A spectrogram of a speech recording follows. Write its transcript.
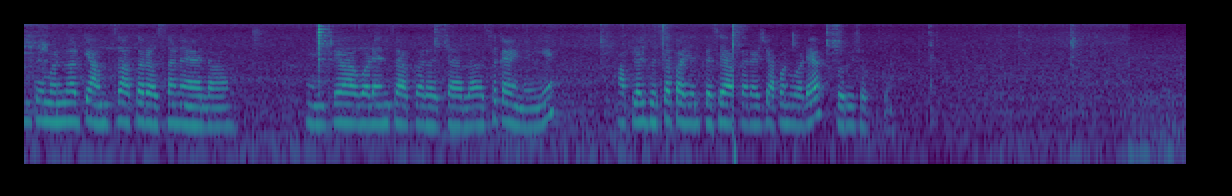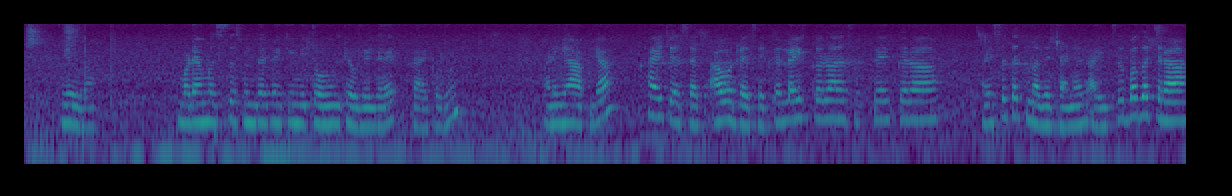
ते म्हणणार की आमचा आकार असा नाही आला. यांच्या वड्यांचा आकार असा आला. असं काही नाही आहे आपल्याला जसा पाहिजे तसे आकाराच्या आपण वड्या करू शकतो. एवढा वड्या मस्त सुंदरपैकी मी तळून ठेवलेल्या आहेत फ्राय करून. आणि या आपल्या खायच्या असतात आवडल्या असेल तर लाईक करा सबस्क्राईब करा. आणि सतत माझं चॅनल आईचं बघत राहा.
